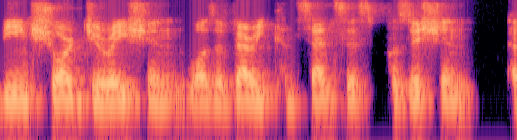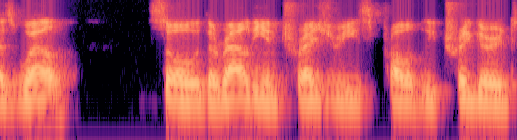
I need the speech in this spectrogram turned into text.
being short duration was a very consensus position as well. So the rally in treasuries probably triggered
